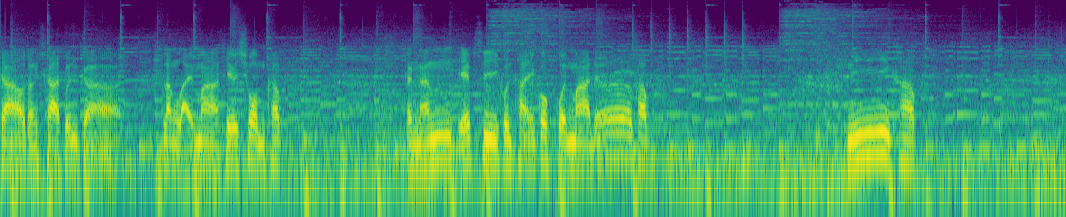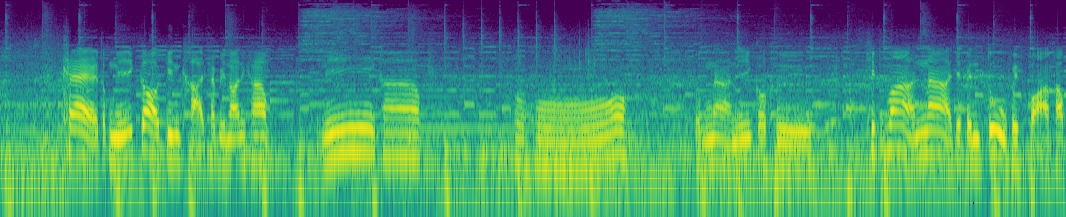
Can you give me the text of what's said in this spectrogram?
ชาวต่างชาติเพิ่อนก็หลังไหลมาเที่ยวชมครับดังนั้น FC คนไทยก็ควรมาเด้อครับ นี่ครับ แค่ตรงนี้ก็กินขาดครับพี่น้องครับ นี่ครับโอ้โหตรงหน้านี้ก็คือ คิดว่าน่าจะเป็นตู้ไฟฟ้าครับ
